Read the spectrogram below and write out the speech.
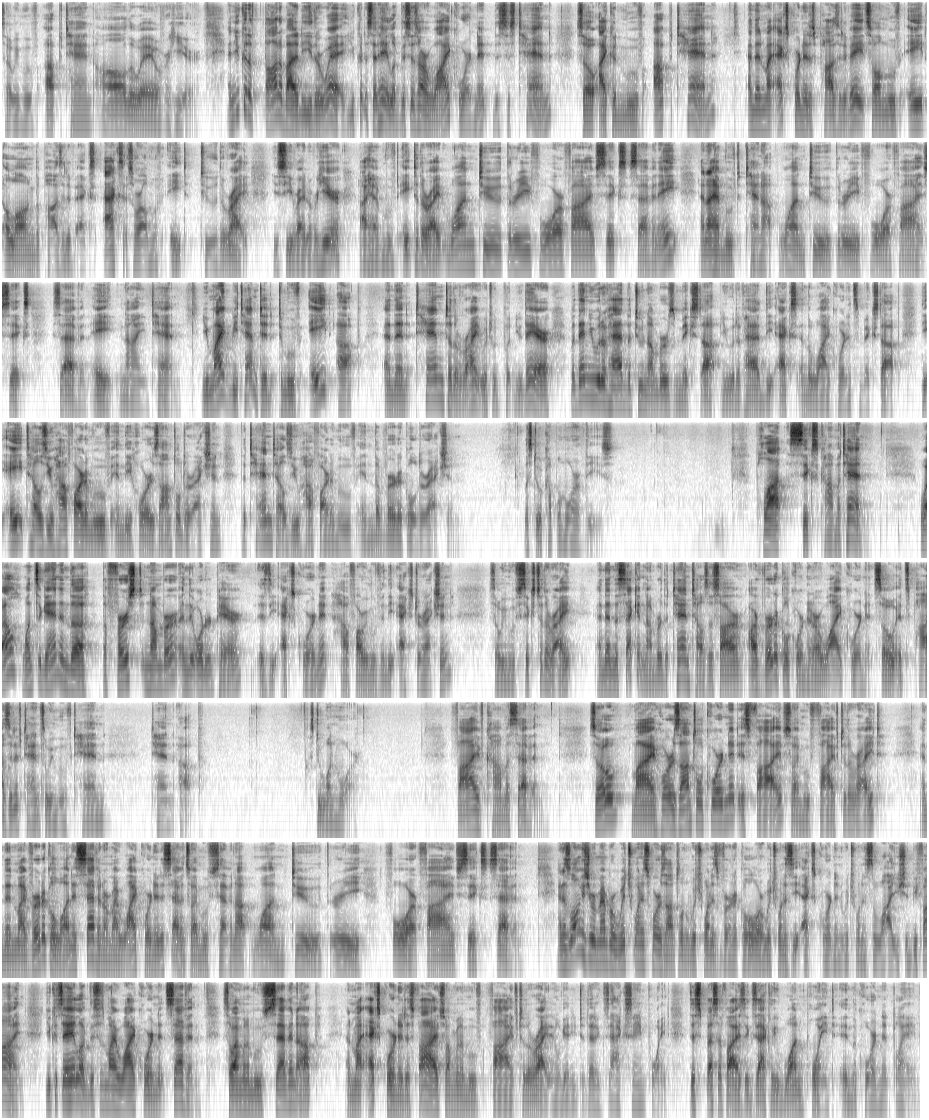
So we move up 10 all the way over here. And you could have thought about it either way. You could have said, hey, look, this is our y coordinate. This is 10. So I could move up 10. And then my x coordinate is positive 8. So I'll move 8 along the positive x axis, or I'll move 8 to the right. You see right over here, I have moved 8 to the right. 1, 2, 3, 4, 5, 6, 7, 8. And I have moved 10 up. 1, 2, 3, 4, 5, 6, 7, 8, 9, 10. You might be tempted to move 8 up and then 10 to the right, which would put you there, but then you would have had the two numbers mixed up. You would have had the x and the y coordinates mixed up. The 8 tells you how far to move in the horizontal direction. The 10 tells you how far to move in the vertical direction. Let's do a couple more of these. Plot 6 comma 10. Well, once again, in the, the first number in the ordered pair is the x-coordinate, how far we move in the x direction. So we move 6 to the right. And then the second number, the 10, tells us our, our vertical coordinate, our y-coordinate. So it's positive 10, so we move 10, 10 up. Let's do one more. 5 comma 7. So my horizontal coordinate is 5, so I move 5 to the right. And then my vertical one is 7, or my y coordinate is 7. So I move 7 up. 1, 2, 3, 4, 5, 6, 7. And as long as you remember which one is horizontal and which one is vertical, or which one is the x coordinate and which one is the y, you should be fine. You could say, hey, look, this is my y coordinate 7. So I'm going to move 7 up. And my x coordinate is 5, so I'm going to move 5 to the right, and it'll get you to that exact same point. This specifies exactly one point in the coordinate plane.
